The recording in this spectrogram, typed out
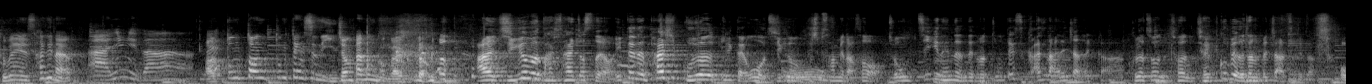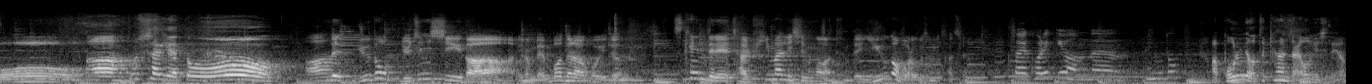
두 분이 사귀나요? 아 닙니다. 네? 아 뚱뚱 뚱땡스는 인정하는 건가요? 그러면? 아 지금은 다시 살쪘어요. 이때는 89일 때고 지금 93이라서 조금 찌긴 했는데 그런 뚱땡스까지는 아니지 않을까. 그래서 전, 전제 꿈의 의자는 뺏지 않습니다. 오. 아, 또 시작이야 또. 아, 근데 유독 유진 씨가 이런 멤버들하고 이런 스캔들에 잘 휘말리시는 것 같은데 이유가 뭐라고 생각하세요? 저의 거리낌 없는 행동? 아 본인이 어떻게 하는지 알고 계시네요?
